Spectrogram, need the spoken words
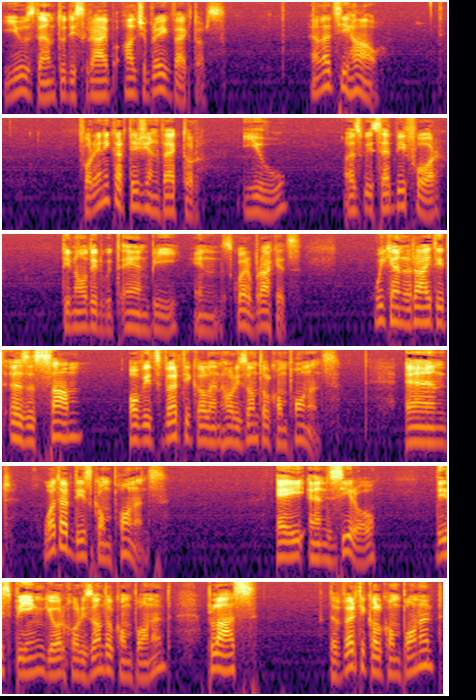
use them to describe algebraic vectors. And let's see how. For any Cartesian vector u, as we said before, denoted with a and b in square brackets, we can write it as a sum of its vertical and horizontal components. And what are these components? A and 0, this being your horizontal component, plus the vertical component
